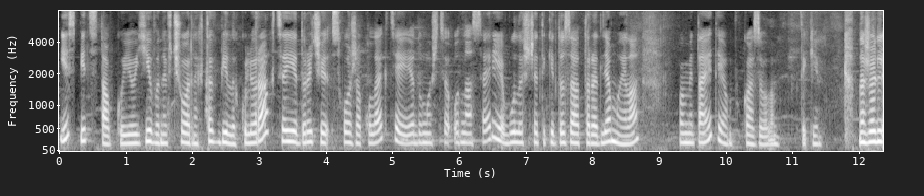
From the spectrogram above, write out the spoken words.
із підставкою. Є вони в чорних та в білих кольорах. Це є, до речі, схожа колекція. Я думаю, що це одна серія. Були ще такі дозатори для мила. Пам'ятаєте, я вам показувала такі. На жаль,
